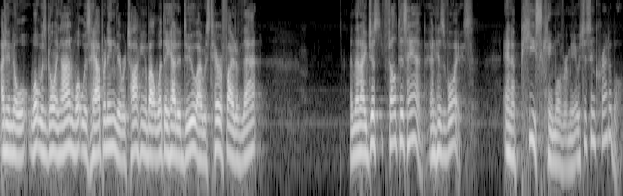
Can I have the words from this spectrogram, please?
I didn't know what was going on, what was happening. They were talking about what they had to do. I was terrified of that. And then I just felt his hand and his voice. And a peace came over me. It was just incredible.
